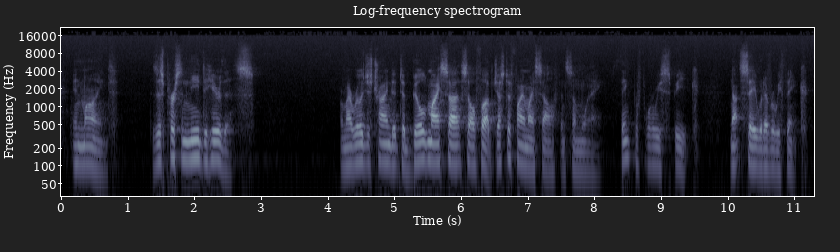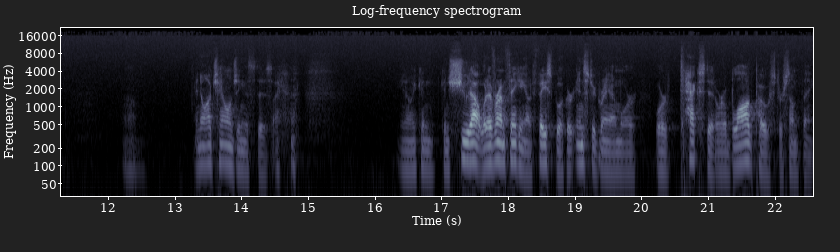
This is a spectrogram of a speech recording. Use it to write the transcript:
in mind. Does this person need to hear this? Or am I really just trying to, to build myself up, justify myself in some way? Think before we speak, not say whatever we think. Um, I know how challenging this is. I, you know, I can, can shoot out whatever I'm thinking on Facebook or Instagram or, or text it or a blog post or something.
